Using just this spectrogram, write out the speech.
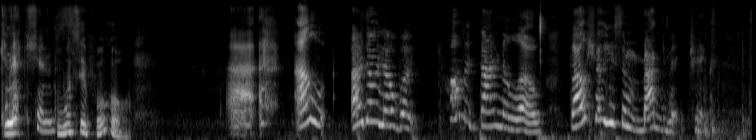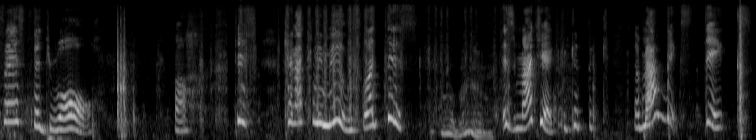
connections. What's it for? Uh, I'll I don't know, but comment down below. But I'll show you some magnet tricks. First, the draw. Oh, this can actually move like this. Oh wow. It's magic because the the magnet sticks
